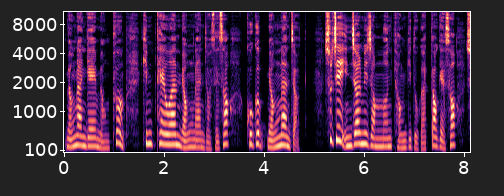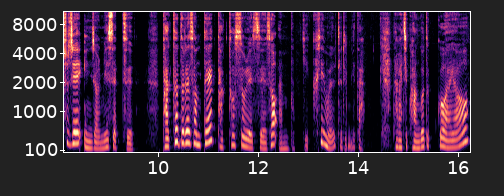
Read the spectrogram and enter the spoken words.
명란계의 명품 김태환 명란젓에서 고급 명란젓, 수제 인절미 전문 경기도가 떡에서 수제 인절미 세트, 닥터들의 선택 닥터솔레스에서 안붓기 크림을 드립니다. 다 같이 광고 듣고 와요.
